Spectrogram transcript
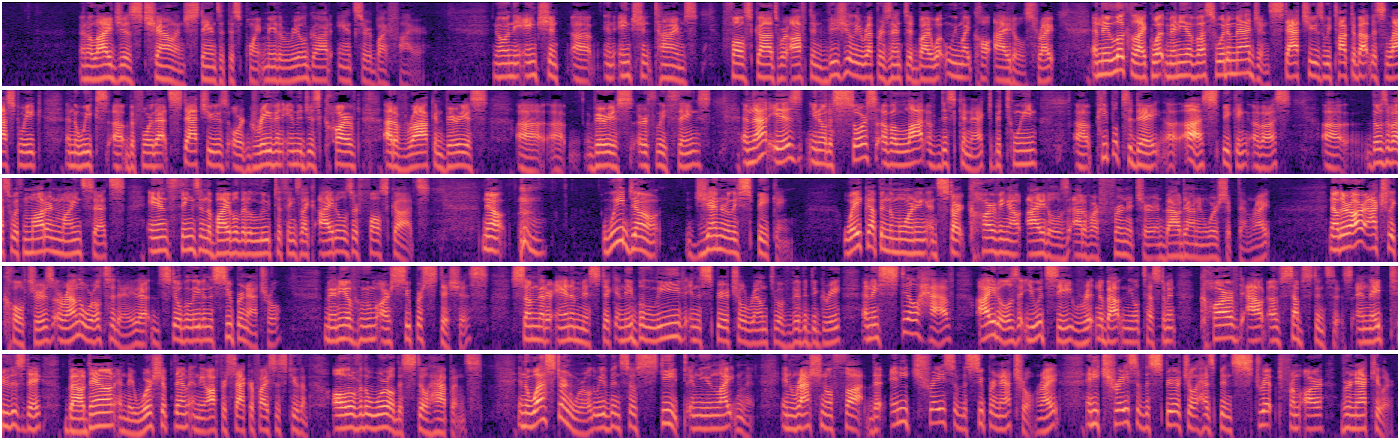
And Elijah's challenge stands at this point May the real God answer by fire. You know, in the ancient, uh, in ancient times, false gods were often visually represented by what we might call idols, right? And they looked like what many of us would imagine statues. We talked about this last week and the weeks uh, before that statues or graven images carved out of rock and various. Uh, uh, various earthly things. And that is, you know, the source of a lot of disconnect between uh, people today, uh, us, speaking of us, uh, those of us with modern mindsets and things in the Bible that allude to things like idols or false gods. Now, we don't, generally speaking, wake up in the morning and start carving out idols out of our furniture and bow down and worship them, right? Now, there are actually cultures around the world today that still believe in the supernatural, many of whom are superstitious some that are animistic, and they believe in the spiritual realm to a vivid degree, and they still have idols that you would see written about in the Old Testament carved out of substances. And they, to this day, bow down and they worship them and they offer sacrifices to them. All over the world, this still happens. In the Western world, we've been so steeped in the Enlightenment, in rational thought, that any trace of the supernatural, right? Any trace of the spiritual has been stripped from our vernacular.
